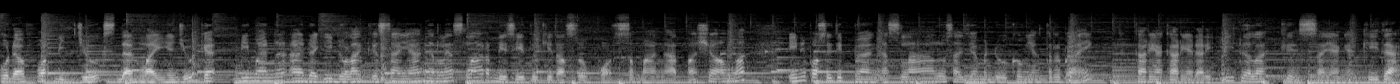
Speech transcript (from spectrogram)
udah vote di Jux dan lainnya juga, di mana ada idola kesayangan Leslar, di situ kita support. Semangat, Masya Allah, ini positif banget, selalu saja mendukung yang terbaik, karya-karya dari idola kesayangan kita.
